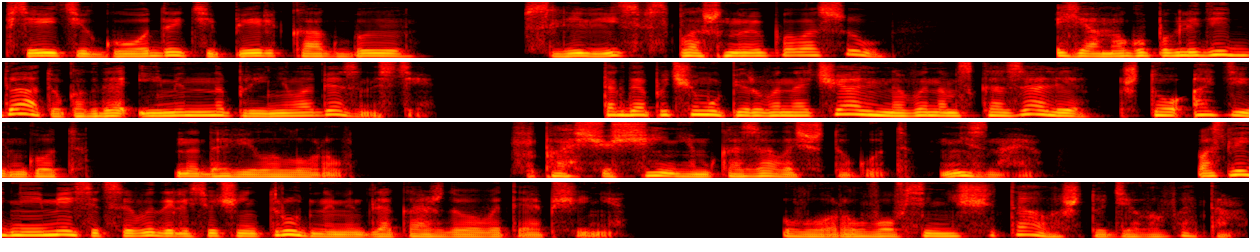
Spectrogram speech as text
Все эти годы теперь как бы слились в сплошную полосу. Я могу поглядеть дату, когда именно принял обязанности. Тогда почему первоначально вы нам сказали, что один год?» — надавила Лорел. По ощущениям казалось, что год. Не знаю. Последние месяцы выдались очень трудными для каждого в этой общине. Лорел вовсе не считала, что дело в этом.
